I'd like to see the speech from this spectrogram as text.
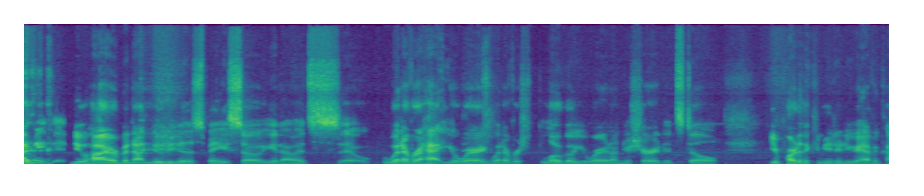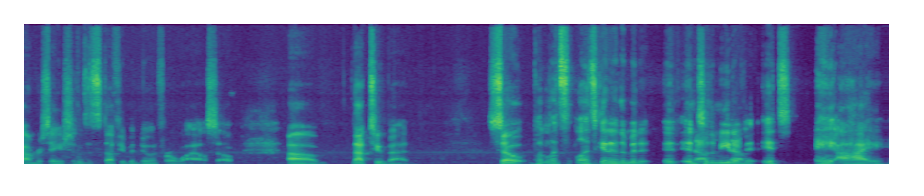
I mean, new hire, but not newbie to the space. So you know, it's uh, whatever hat you're wearing, whatever logo you're wearing on your shirt. It's still you're part of the community. You're having conversations. It's stuff you've been doing for a while. So um, not too bad. So, but let's let's get into the minute into the meat of it. It's AI.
